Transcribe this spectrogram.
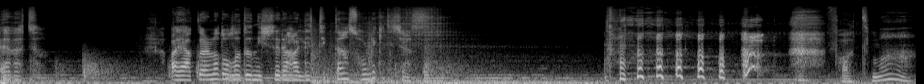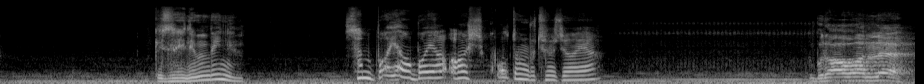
Evet. Ayaklarına doladığın işleri hallettikten sonra gideceğiz. Fatma. Güzelim benim. Sen baya baya aşık oldun bu çocuğa ya. Bravo anne.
